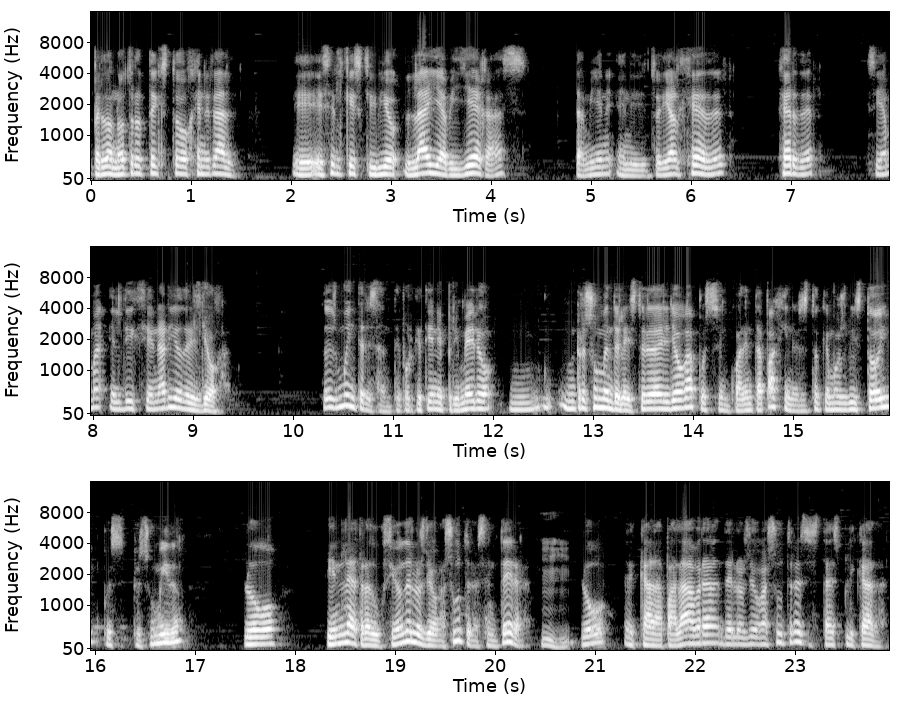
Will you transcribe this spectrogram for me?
perdón, otro texto general eh, es el que escribió Laia Villegas, también en editorial Herder, Herder, se llama El Diccionario del Yoga. Entonces es muy interesante porque tiene primero un, resumen de la historia del yoga pues en 40 páginas, esto que hemos visto hoy, pues resumido. Luego tiene la traducción de los Yoga Sutras entera. Luego eh, cada palabra de los Yoga Sutras está explicada.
